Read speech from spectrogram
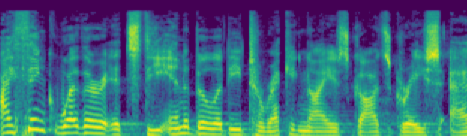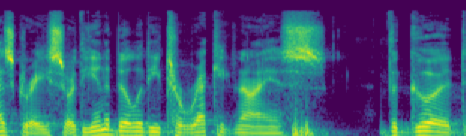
I think whether it's the inability to recognize God's grace as grace or the inability to recognize the good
